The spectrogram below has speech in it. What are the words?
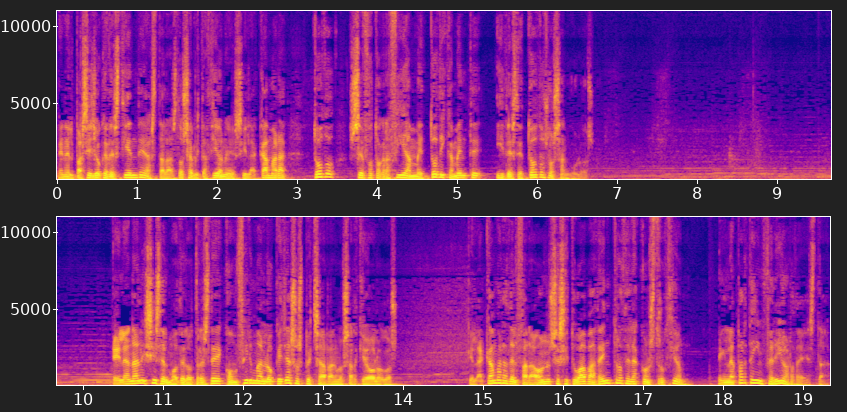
En el pasillo que desciende hasta las dos habitaciones y la cámara, todo se fotografía metódicamente y desde todos los ángulos. El análisis del modelo 3D confirma lo que ya sospechaban los arqueólogos, que la cámara del faraón se situaba dentro de la construcción, en la parte inferior de esta.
